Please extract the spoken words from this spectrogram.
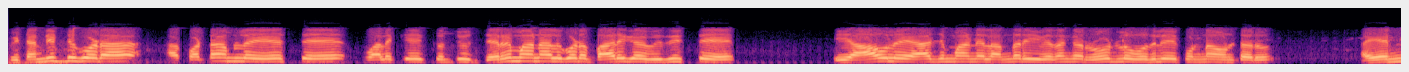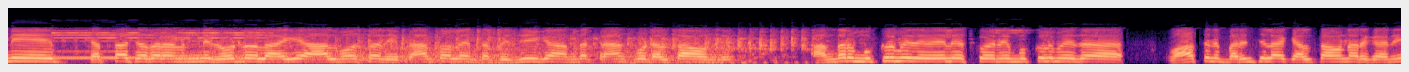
వీటన్నిటిని కూడా ఆ కొట్టాంలో వేస్తే వాళ్ళకి కొంచెం జరిమానాలు కూడా భారీగా విధిస్తే ఈ ఆవుల యాజమాన్యాలు అందరూ ఈ విధంగా రోడ్లు వదిలేయకుండా ఉంటారు. అవన్నీ చెత్త చెదరాలన్నీ రోడ్లో లాగి ఆల్మోస్ట్ అది ఈ ప్రాంతంలో ఇంత బిజీగా అందరు ట్రాన్స్పోర్ట్ వెళ్తూ ఉంది. అందరూ ముక్కుల మీద వేలేసుకొని ముక్కుల మీద వాసన భరించలేక వెళ్తా ఉన్నారు కానీ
